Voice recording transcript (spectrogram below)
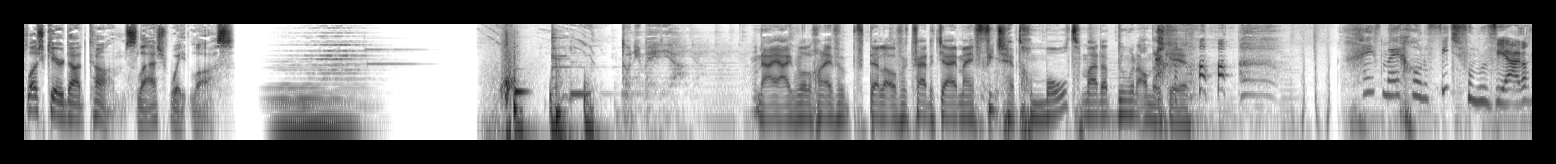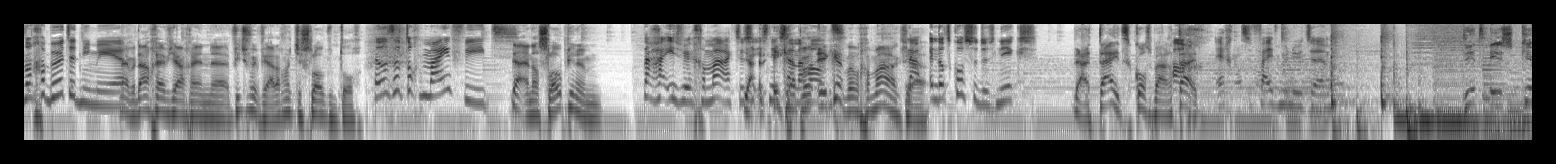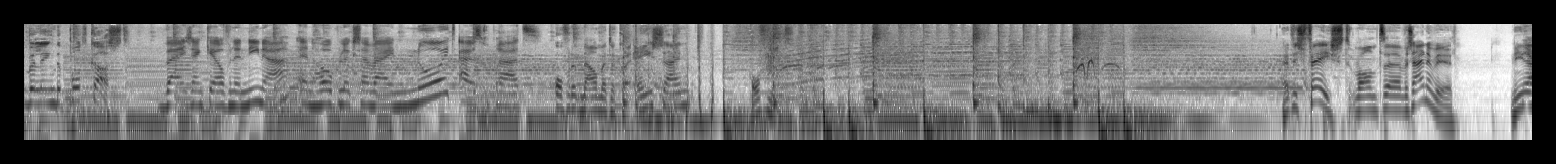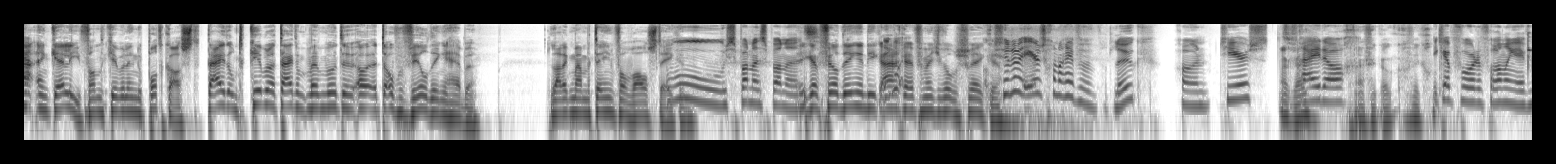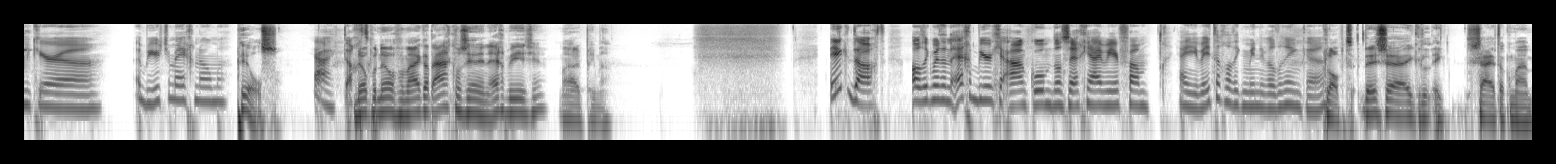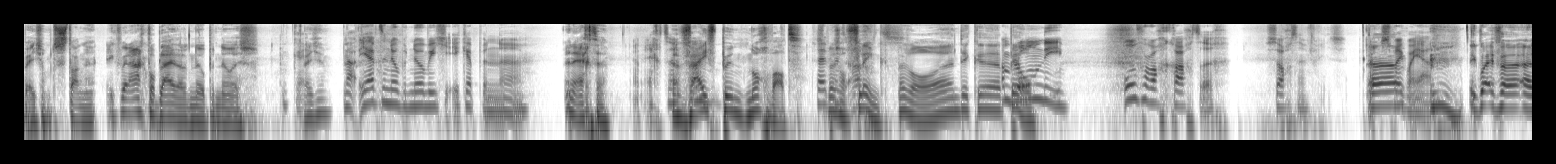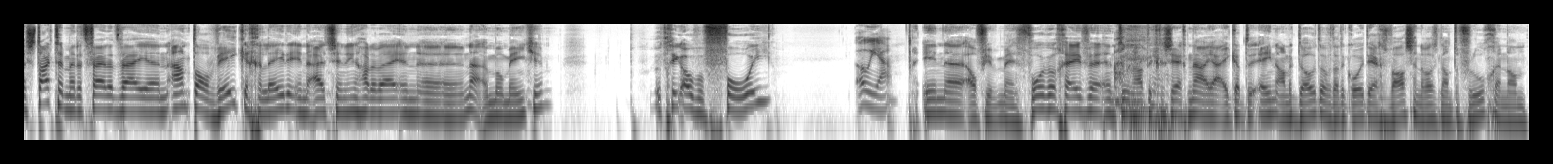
plushcare.com slash weight loss. Tony Media. Nou ja, ik wilde gewoon even vertellen over het feit dat jij mijn fiets hebt gemold. Maar dat doen we een andere keer. Geef mij gewoon een fiets voor mijn verjaardag, dan gebeurt het niet meer. nee, maar daarom geef ik jou geen eh, fiets voor je verjaardag, want je sloopt hem toch. Dat is dan toch mijn fiets? Ja, en dan sloop je hem. Nou, hij is weer gemaakt, dus ja, er is niks ik, aan heb de hem, hand. ik heb hem gemaakt, ja. Nou, en dat kostte dus niks. Ja, tijd, kostbare Ach, tijd. echt vijf minuten. Dit is Kibbeling de podcast. Wij zijn Kelvin en Nina en hopelijk zijn wij nooit uitgepraat. Of we het nou met elkaar eens zijn of niet. Het is feest, want eh, we zijn er weer. Nina Ja. en Kelly van Kibbeling de podcast. Tijd om te kibbelen, tijd om... We moeten het over veel dingen hebben. Laat ik maar meteen van wal steken. Oeh, spannend, spannend. Ik heb veel dingen die ik eigenlijk even met je wil bespreken. Zullen we eerst gewoon nog even wat leuk? Gewoon cheers, het is Oké. vrijdag. Vind ik ook vind ik goed. Ik heb voor de verandering even een keer eh, een biertje meegenomen. Pils. 0.0 Ja, ik dacht, voor mij. Ik had eigenlijk wel zin in een echt biertje, maar prima. ik dacht, als ik met een echt biertje aankom, dan zeg jij weer van, ja, je weet toch dat ik minder wil drinken? Klopt. Dus eh, ik, ik zei het ook maar een beetje om te stangen. Ik ben eigenlijk wel blij dat het 0.0 is. Oké. Weet je? Nou, jij hebt een 0.0 biertje, ik heb een, eh, Een echte. een echte. Een 5 punt nog wat. Dat is best wel 5,8. flink. Best wel eh, een dikke Een pil. blondie. Onverwacht krachtig. Zacht en fris. Eh, Spreek maar ja. Ik wil even eh, starten met het feit dat wij een aantal weken geleden in de uitzending hadden wij een, eh, nou, een momentje. Dat ging over fooi. Oh ja. In, eh, of je mensen voor wil geven. En toen had ik gezegd, nou ja, ik heb er één anekdote over dat ik ooit ergens was. En dan was ik dan te vroeg. En dan,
